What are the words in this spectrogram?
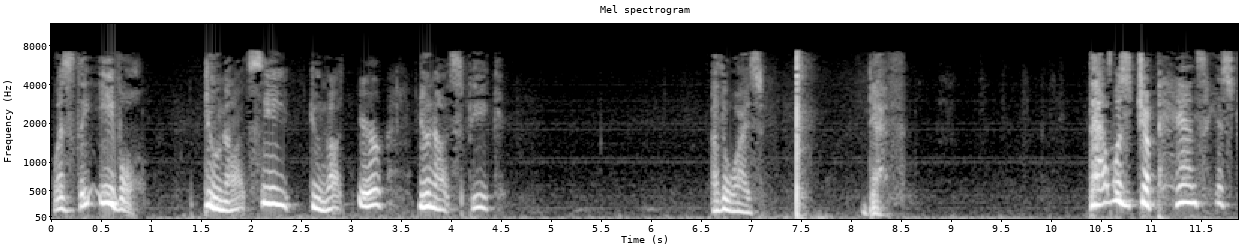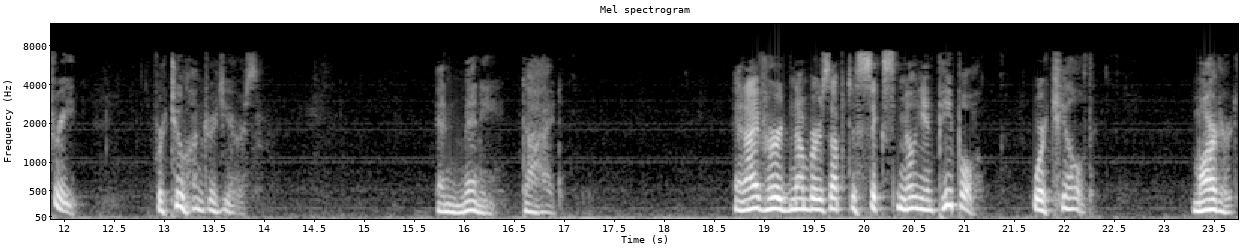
was the evil. Do not see, do not hear, do not speak. Otherwise, death. That was Japan's history for 200 years. And many died. And I've heard numbers up to 6 million people were killed, martyred,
